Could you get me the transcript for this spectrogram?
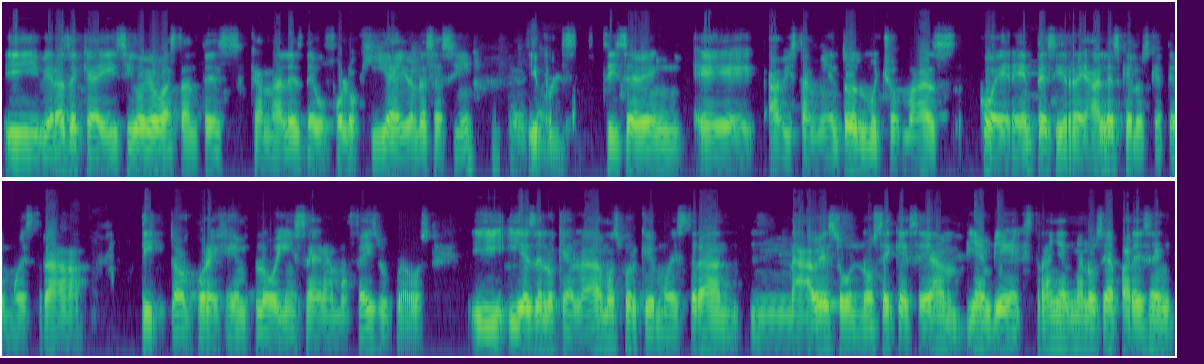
Y vieras de que ahí sigo yo bastantes canales de ufología y ondas así. Y pues sí se ven eh, avistamientos mucho más coherentes y reales que los que te muestra TikTok, por ejemplo, Instagram o Facebook, vamos. Y, es de lo que hablábamos porque muestran naves o no sé qué sean bien, bien extrañas, man. O sea, parecen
